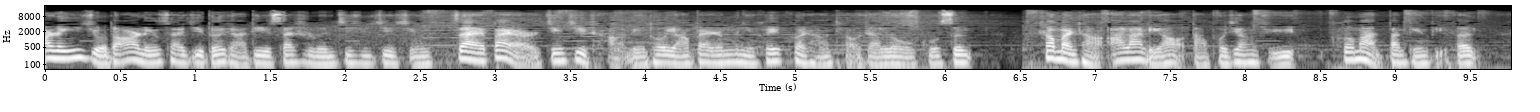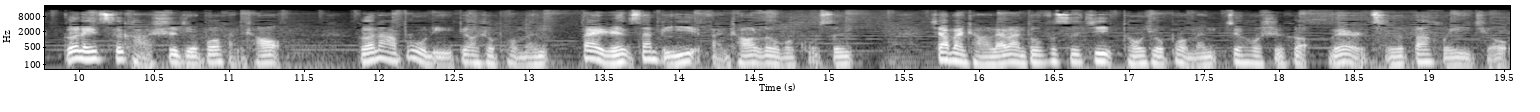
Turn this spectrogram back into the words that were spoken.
二零一九到二零赛季德甲第三十轮继续进行，在拜耳竞技场，领头羊拜仁慕尼黑客场挑战勒沃库森。上半场，阿拉里奥打破僵局，科曼扳平比分，格雷茨卡世界波反超，格纳布里吊射破门，拜仁三比一反超勒沃库森。下半场，莱万多夫斯基头球破门，最后时刻维尔茨扳回一球。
